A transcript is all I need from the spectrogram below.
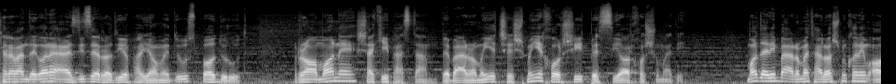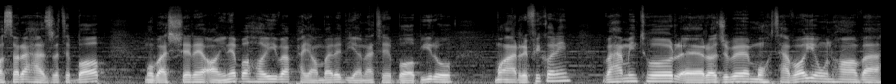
شنوندگان عزیز رادیو پیام دوست با درود. رامان شکیب هستم. به برنامه چشمه خورشید بسیار خوش اومدید ما در این برنامه تلاش می‌کنیم آثار حضرت باب مبشر آینه باهایی و پیامبر دیانت بابی رو معرفی کنیم و همینطور راجب محتوای اونها و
